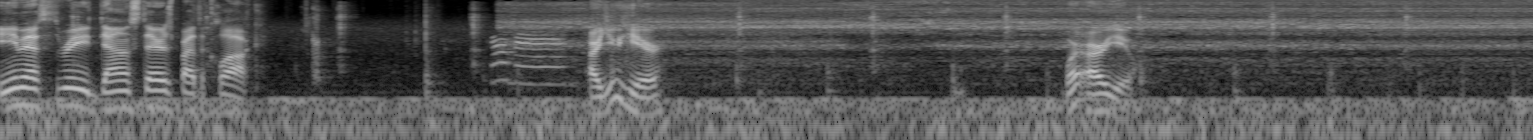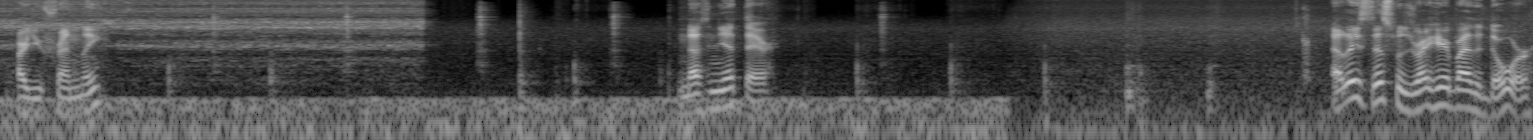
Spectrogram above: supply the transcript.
EMF 3 downstairs by the clock. Coming. Are you here? Where are you? Are you friendly? Nothing yet there. At least this one's right here by the door.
